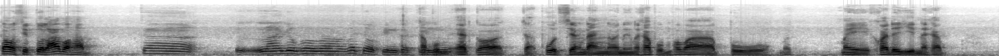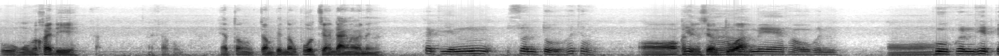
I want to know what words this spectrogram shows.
เก้าสิบตุลาบ่ครับ ก็ลายโยเพราะว่าเขาเจ้าเป็นกระครับถินผมแอดก็จะพูดเสียงดังหน่อยหนึ่งนะครับ ผมเพราะว่าปู่ไม่ไม่ค่อยได้ยินนะครับ ปู่หูไม่ค่อยดี แอดต้องจำเป็นต้องพูดเสียงดังหน่อยหนึ่งกระถินส่วนตัวเขาเจ้าอ๋อกระถินเสียงตัวแม่เฒ่าเพิ่นอ๋อผู้เพิ่นเฮ็ดก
